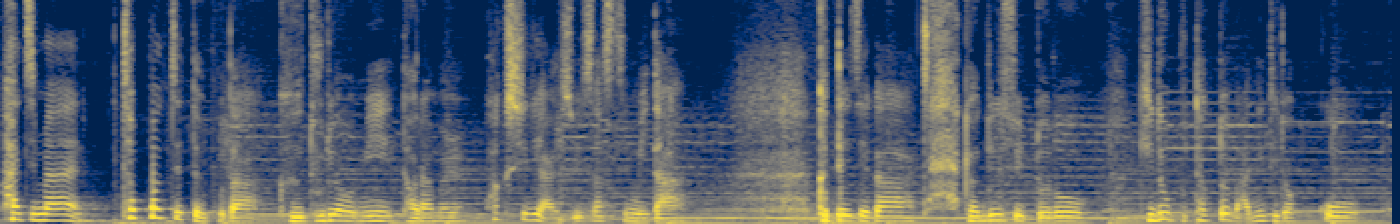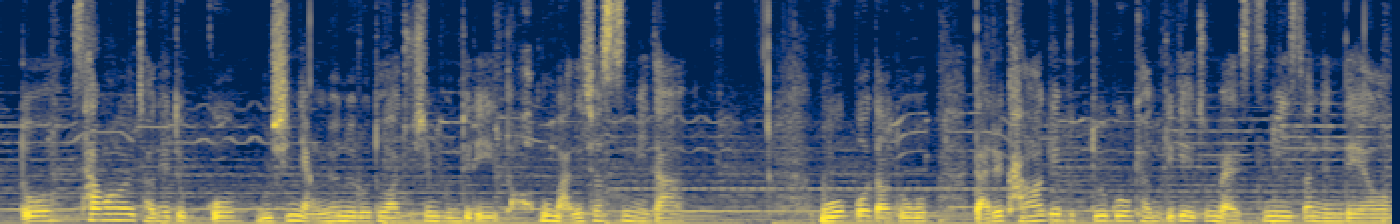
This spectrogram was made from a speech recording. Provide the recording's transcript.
하지만 첫 번째 때보다 그 두려움이 덜함을 확실히 알 수 있었습니다. 그때 제가 잘 견딜 수 있도록 기도 부탁도 많이 드렸고 또 상황을 전해 듣고 물심양면으로 도와주신 분들이 너무 많으셨습니다. 무엇보다도 나를 강하게 붙들고 견디게 해준 말씀이 있었는데요.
